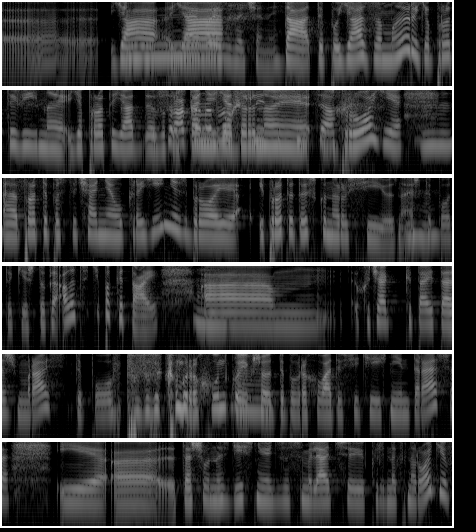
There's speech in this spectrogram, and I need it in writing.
Е, я, я, визначений. Та, типу, я за мир, я проти війни, я проти яд... використання ядерної зброї, mm-hmm. проти постачання Україні зброї і проти тиску на Росію. Знаєш, mm-hmm. типу, такі штуки. Але це типу Китай. Mm-hmm. А, Хоча Китай теж мразь, типу, по великому рахунку, якщо типу врахувати всі ті їхні інтереси, і е, те, що вони здійснюють з асиміляцією корінних народів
